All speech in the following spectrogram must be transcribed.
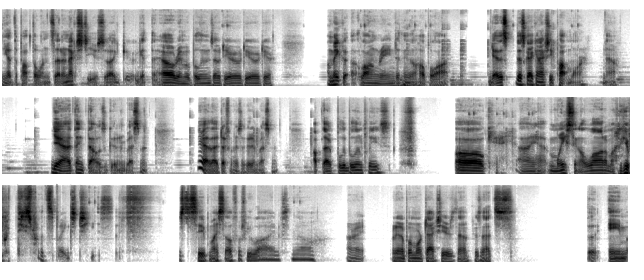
you have to pop the ones that are next to you. So I get that. Oh, rainbow balloons. Oh dear. Oh dear. Oh dear. I'll make a long range. I think that'll help a lot. Yeah, this this guy can actually pop more now. Yeah, I think that was a good investment. Yeah, that definitely was a good investment. Pop that blue balloon, please. Okay, I am wasting a lot of money with these road spikes. Jeez. Just to save myself a few lives. No. Alright. We're gonna put more tack shooters now because that's the aim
